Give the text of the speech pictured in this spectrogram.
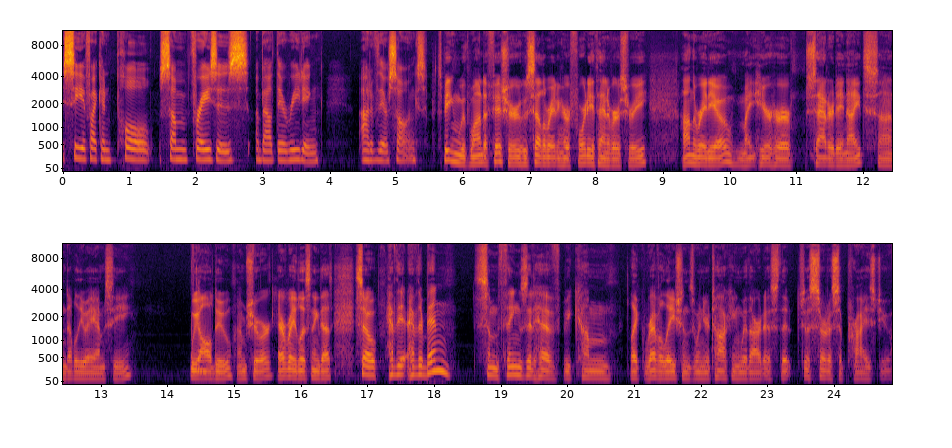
see if I can pull some phrases about their reading out of their songs. Speaking with Wanda Fisher, who's celebrating her 40th anniversary on the radio, you might hear her Saturday nights on WAMC. We all do, I'm sure. Everybody listening does. So, have there have there been some things that have become like revelations when you're talking with artists that just sort of surprised you?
